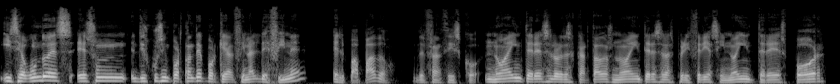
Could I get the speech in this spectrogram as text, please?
Y segundo, es, es un discurso importante porque al final define el papado de Francisco. No hay interés en los descartados, no hay interés en las periferias y no hay interés por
